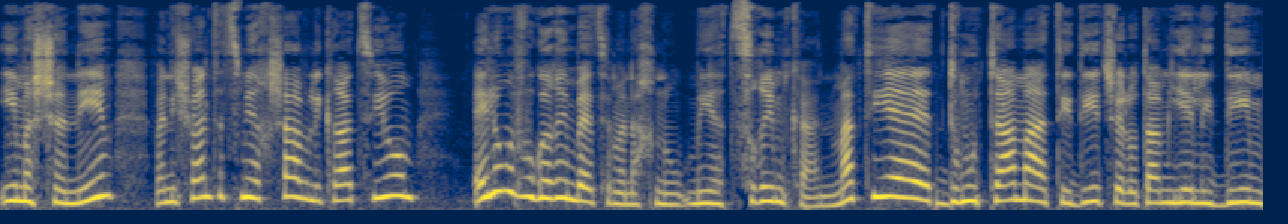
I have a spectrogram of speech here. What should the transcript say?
עם השנים, ואני שואלת את עצמי עכשיו, לקראת סיום, אילו מבוגרים בעצם אנחנו מייצרים כאן? מה תהיה דמותם העתידית של אותם ילידים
